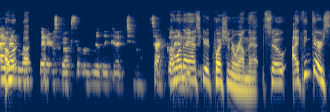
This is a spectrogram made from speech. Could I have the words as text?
I, I read a lot of Winter's books that were really good too. Sorry, I want to ask you a question around that. So I think there's,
